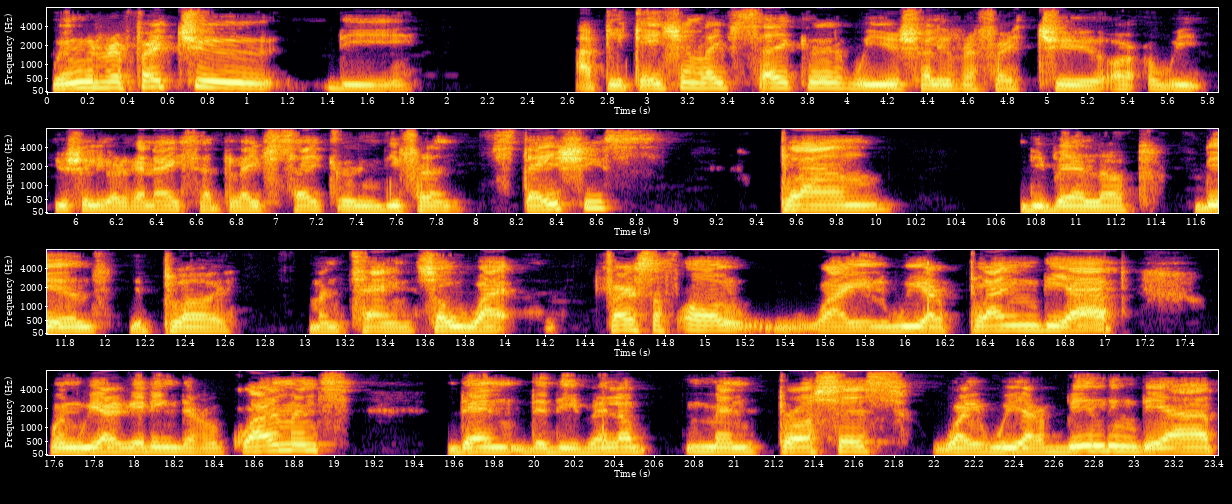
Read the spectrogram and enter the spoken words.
when we refer to the application lifecycle, we usually refer to, or we usually organize that lifecycle in different stages plan, develop, build, deploy, maintain. So, what, first of all, while we are planning the app, when we are getting the requirements, then the development process while we are building the app,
